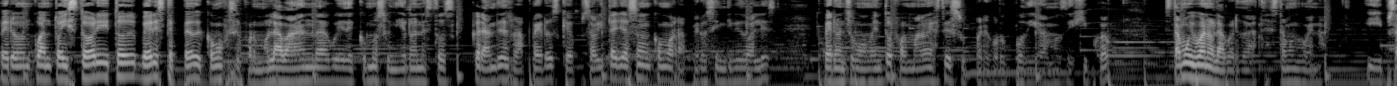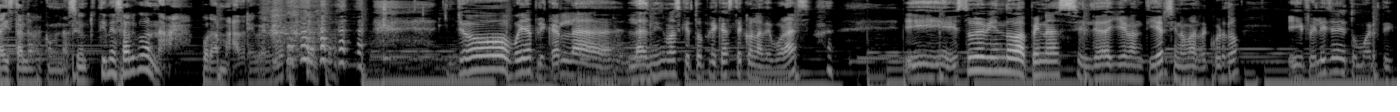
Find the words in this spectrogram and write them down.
Pero en cuanto a historia y todo, ver este pedo de cómo se formó la banda, güey, de cómo se unieron estos grandes raperos que pues ahorita ya son como raperos individuales, pero en su momento formaron este supergrupo, digamos, de hip hop. Está muy bueno, la verdad, está muy bueno. Y pues ahí está la recomendación. ¿Tú tienes algo? Nah, pura madre, ¿verdad? Yo voy a aplicar la- las mismas que tú aplicaste con la de Voraz. y estuve viendo apenas el día de ayer o antier, si no me recuerdo. Y Feliz Día de tu Muerte,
